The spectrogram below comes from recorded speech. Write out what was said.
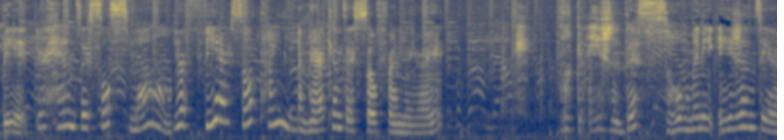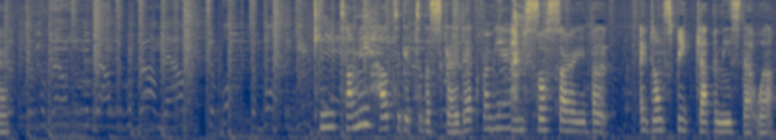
big. Your hands are so small. Your feet are so tiny. Americans are so friendly, right? Hey, look, at Asian. There's so many Asians here. Can you tell me how to get to the sky deck from here? I'm so sorry, but I don't speak Japanese that well.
